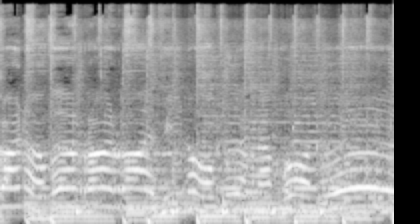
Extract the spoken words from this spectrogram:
ร้อยหนองเออร้อยร้อยพี่น้องเมืองนครเออ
